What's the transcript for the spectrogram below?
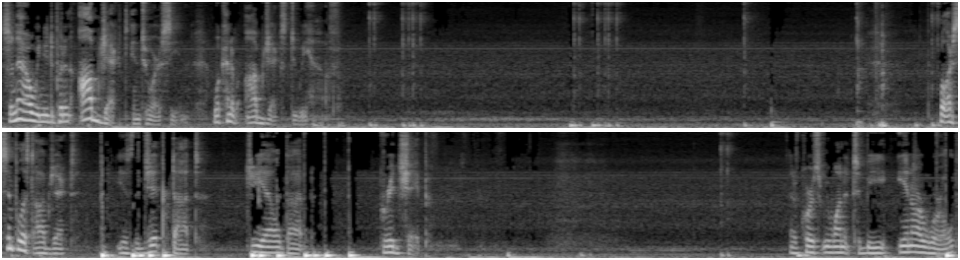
So now we need to put an object into our scene. What kind of objects do we have? Well, our simplest object is the jit.gl.gridshape. And of course, we want it to be in our world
